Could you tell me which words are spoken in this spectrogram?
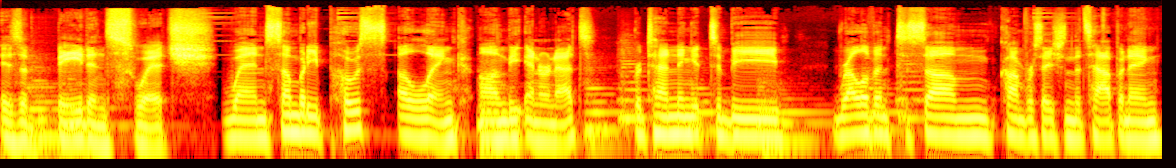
is a bait and switch. when somebody posts a link on the internet, pretending it to be relevant to some conversation that's happening.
